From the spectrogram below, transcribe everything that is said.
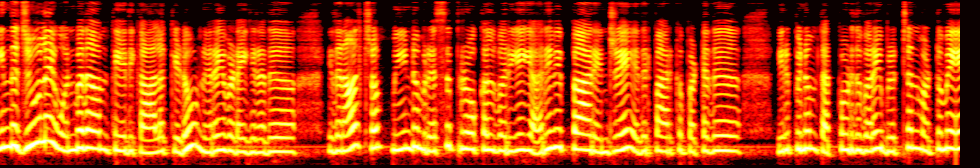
இந்த ஜூலை ஒன்பதாம் தேதி காலக்கெடு நிறைவடைகிறது. இதனால் ட்ரம்ப் மீண்டும் ரெசிப்ரோக்கல் வரியை அறிவிப்பார் என்றே எதிர்பார்க்கப்பட்டது. இருப்பினும் தற்பொழுது வரை பிரிட்டன் மட்டுமே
